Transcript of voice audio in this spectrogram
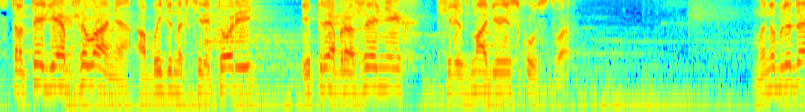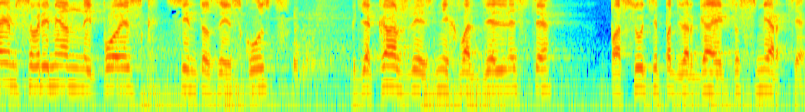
стратегия обживания обыденных территорий и преображения их через магию искусства. Мы наблюдаем современный поиск синтеза искусств, где каждый из них в отдельности, по сути, подвергается смерти,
